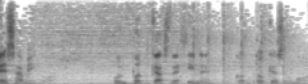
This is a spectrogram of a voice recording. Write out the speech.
Tres Amigos, un podcast de cine con toques de humor.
